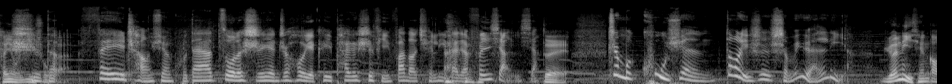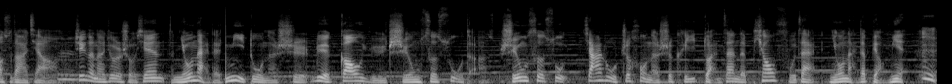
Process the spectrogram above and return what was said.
很有艺术感，非常炫酷。大家做了实验之后，也可以拍个视频发到群里，大家分享一下。对，这么酷炫，到底是什么原理啊？原理先告诉大家啊，这个呢就是首先牛奶的密度呢是略高于食用色素的啊，食用色素加入之后呢是可以短暂的漂浮在牛奶的表面。嗯，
